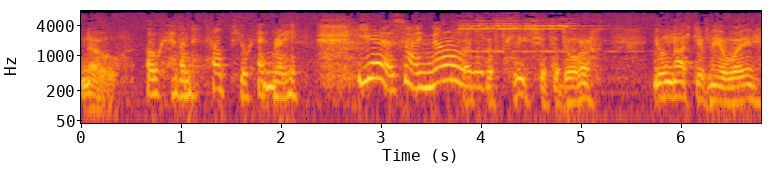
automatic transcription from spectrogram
know. Oh, heaven help you, Henry. Yes, I know. That's the police at the door. You'll not give me away.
